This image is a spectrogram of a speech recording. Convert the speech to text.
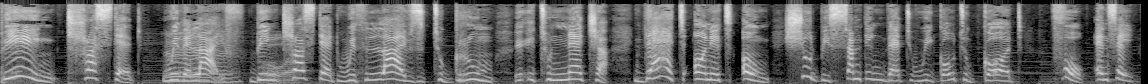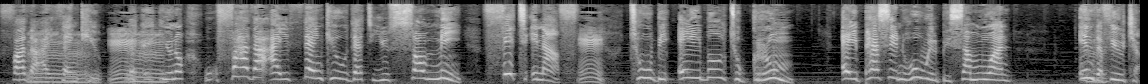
being trusted with a mm. life, being oh, trusted with lives to groom, i- i- to nurture, that on its own should be something that we go to God for and say, Father, I thank you. Uh, uh, You know, Father, I thank you that you saw me fit enough to be able to groom a person who will be someone in the future,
